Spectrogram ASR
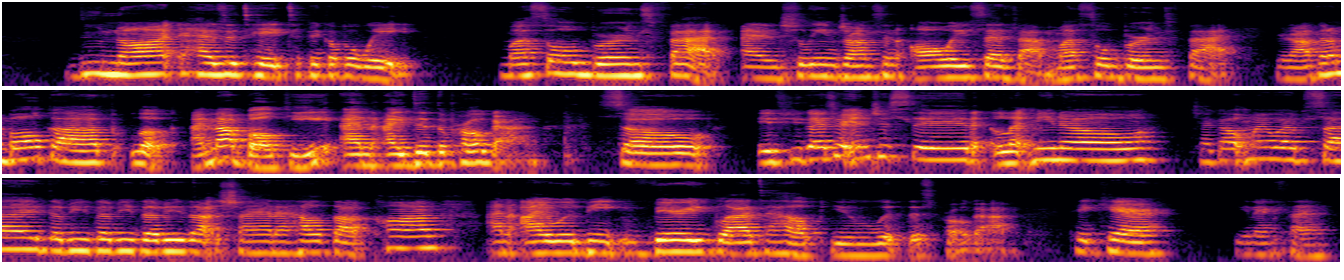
do not hesitate to pick up a weight. Muscle burns fat, and Chalene Johnson always says that muscle burns fat. You're not gonna bulk up. Look, I'm not bulky and I did the program. So if you guys are interested, let me know. Check out my website, www.shianahealth.com, and I would be very glad to help you with this program. Take care. See you next time.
